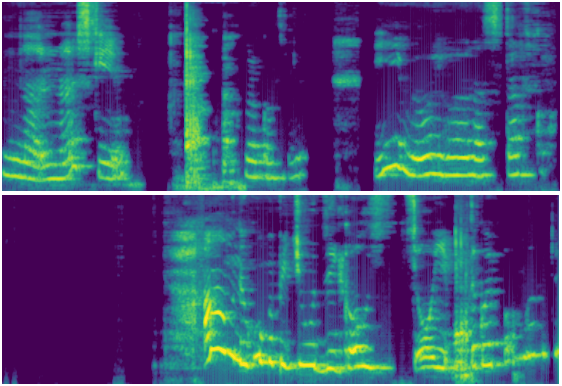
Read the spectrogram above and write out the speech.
на носки. І беру його на ставку. А, мене губи печуть з якогось цієї такої помилки.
